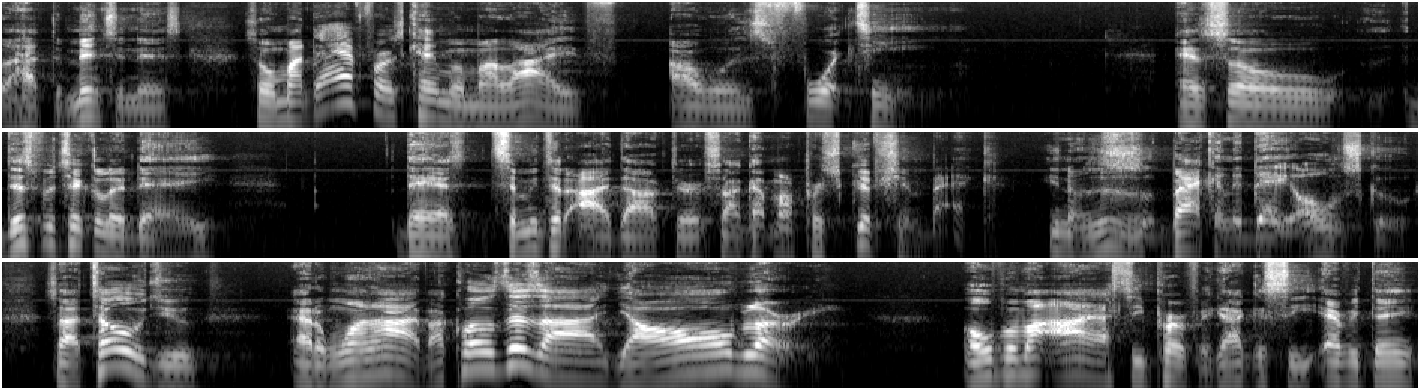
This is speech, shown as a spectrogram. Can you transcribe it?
I have to mention this. So when my dad first came in my life, I was 14. And so this particular day, they had sent me to the eye doctor, so I got my prescription back. You know, this is back in the day, old school. So I told you, out of one eye, if I close this eye, y'all all blurry. Open my eye, I see perfect. I can see everything.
